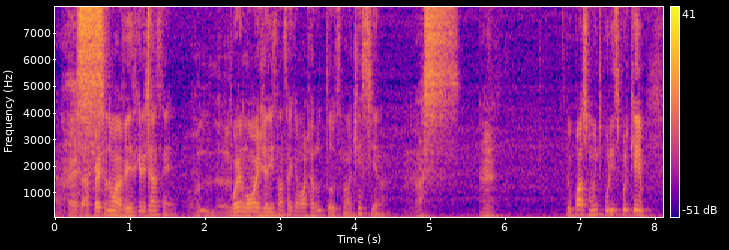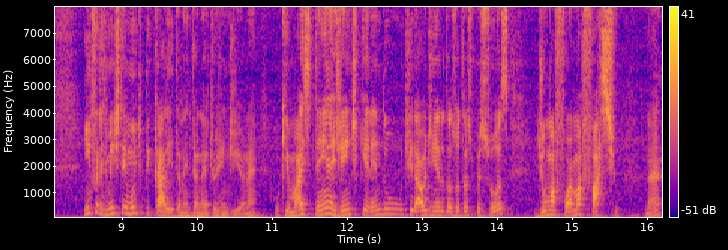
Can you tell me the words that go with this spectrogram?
Aperta, aperta, de uma vez que ele já acende. Põe longe aí, senão você queimar o charuto todo, senão eu te ensino. Nossa. É. Eu passo muito por isso porque, infelizmente, tem muito picareta na internet hoje em dia, né? O que mais tem é gente querendo tirar o dinheiro das outras pessoas de uma forma fácil. Né?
